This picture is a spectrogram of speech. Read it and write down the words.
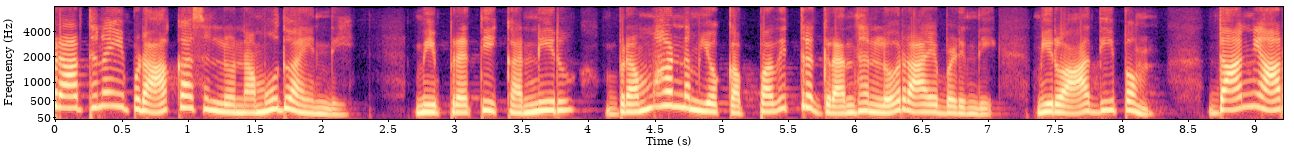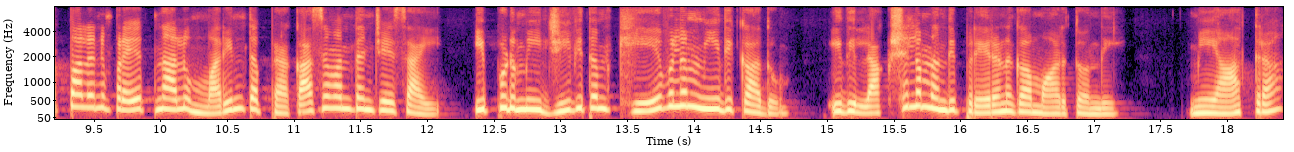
ప్రార్థన ఇప్పుడు ఆకాశంలో నమోదు అయింది. మీ ప్రతి కన్నీరు బ్రహ్మాండం యొక్క పవిత్ర గ్రంథంలో రాయబడింది. మీరు ఆ దీపం దాన్ని ఆర్పాలని ప్రయత్నాలు మరింత ప్రకాశవంతం చేశాయి. ఇప్పుడు మీ జీవితం కేవలం మీది కాదు ఇది లక్షల మంది ప్రేరణగా మారుతోంది. మీ ఆత్ర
